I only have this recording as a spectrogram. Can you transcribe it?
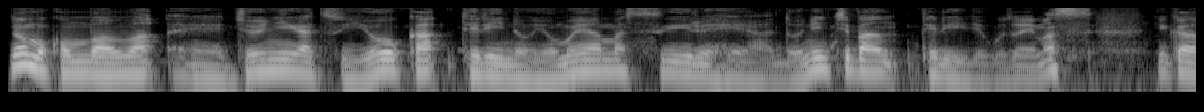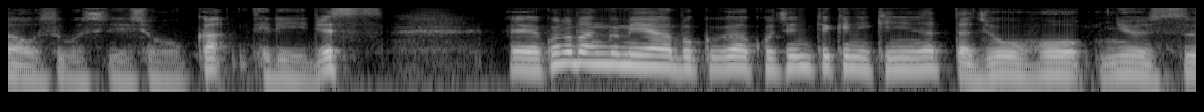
どうもこんばんは。12月8日、テリーのよもやますぎる部屋土日版テリーでございます。いかがお過ごしでしょうか？テリーです。えーこの番組は僕が個人的に気になった情報、ニュース、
